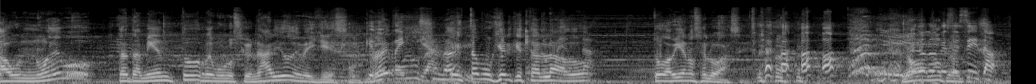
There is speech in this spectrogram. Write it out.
a un nuevo tratamiento revolucionario de belleza. Regia. Revolucionario. Esta mujer que está al lado todavía no se lo hace. Pero lo necesita. Pero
